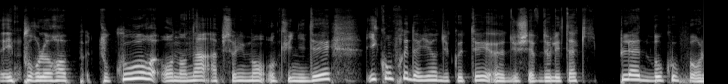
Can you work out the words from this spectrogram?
et pour l'Europe tout court? On n'en a absolument aucune idée, y compris d'ailleurs du côté euh, du chef de l'État qui plaide beaucoup pour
